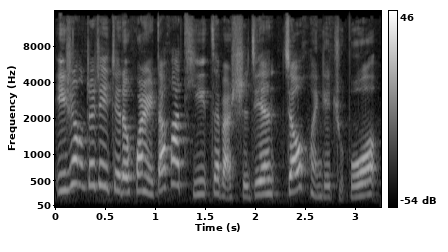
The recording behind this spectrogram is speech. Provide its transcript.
以上这这一节的寰宇大话题，再把时间交还给主播，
